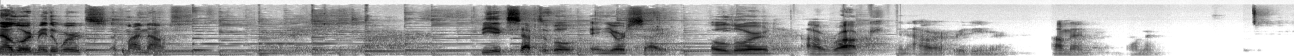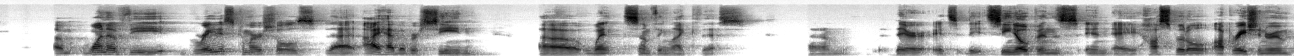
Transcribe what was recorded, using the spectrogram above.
now, Lord, may the words of my mouth be acceptable in your sight, O Lord, our rock and our redeemer. Amen. Amen. Um, one of the greatest commercials that I have ever seen uh, went something like this. Um, there, it's the scene opens in a hospital operation room.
